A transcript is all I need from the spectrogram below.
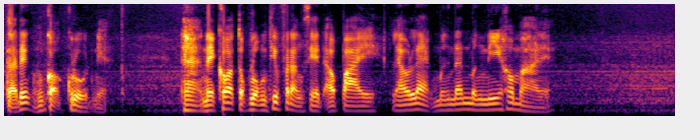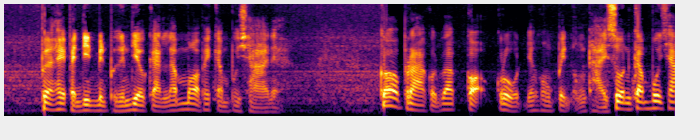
แต่เรื่องของเกาะกรูดเนี่ยในข้อตกลงที่ฝรั่งเศสเอาไป แล้วแลกเมืองนั้นเมืองนี้เข้ามาเนี่ย พื่อให้แผ่นดินเป็นผืนเดียวกัน แล้วมอบให้กัมพูชาเนี่ยก็ปรากฏว่าเกาะกรูดยังคงเป็นของไทย ส่วนกัมพูชา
